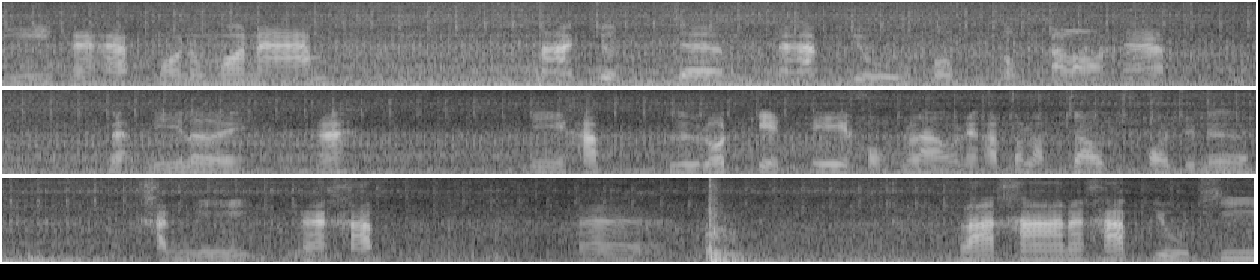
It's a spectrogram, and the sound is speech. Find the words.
นี้นะครับหม้อนงหม้อน้ำมาร์กจุดเดิมนะครับ อยู่ครบตกตลอดนะครับ แบบนี้เลยนะนี่ครับคือรถเกรด A ของเรานะครับสำหรับเจ้า Fortuner คันนี้นะครับราคานะครับอยู่ที่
